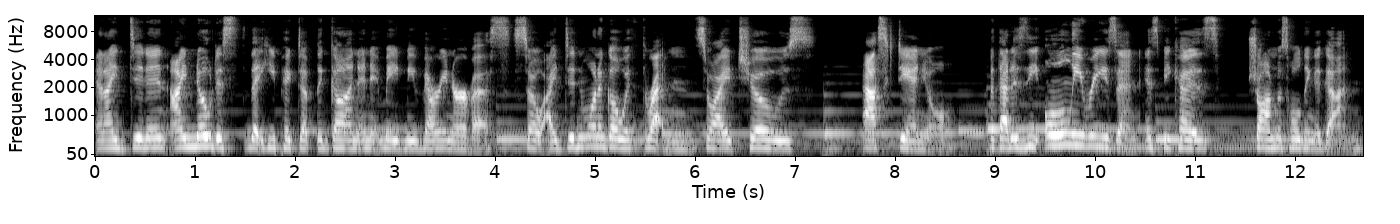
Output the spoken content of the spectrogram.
And I didn't, I noticed that he picked up the gun, and it made me very nervous. So I didn't want to go with Threaten, so I chose Ask Daniel. But that is the only reason, is because Sean was holding a gun.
